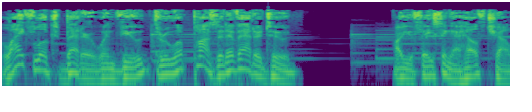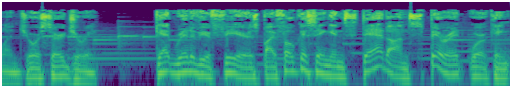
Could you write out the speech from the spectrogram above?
Life looks better when viewed through a positive attitude. Are you facing a health challenge or surgery? Get rid of your fears by focusing instead on spirit working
